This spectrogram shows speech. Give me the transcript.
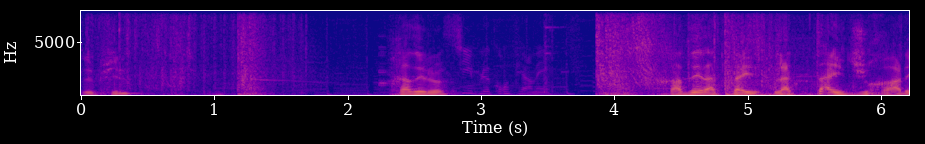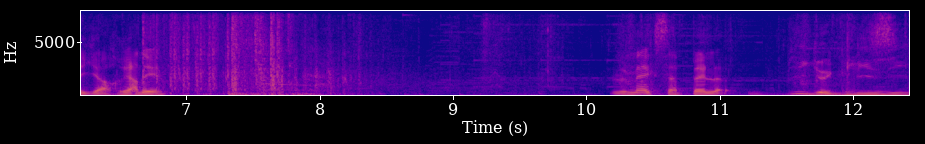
depuis le... Regardez-le. Regardez la taille, la taille du rat, les gars. Regardez. Le mec s'appelle Big Glizzy.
